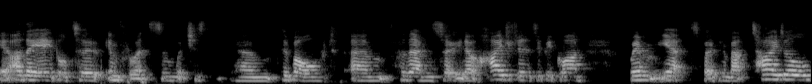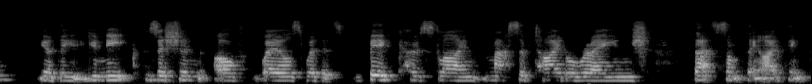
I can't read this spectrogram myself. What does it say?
are they able to influence and which is um, devolved um, for them? So you know, hydrogen is a big one. We haven't yet spoken about tidal. You know, the unique position of Wales with its big coastline, massive tidal range. That's something I think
